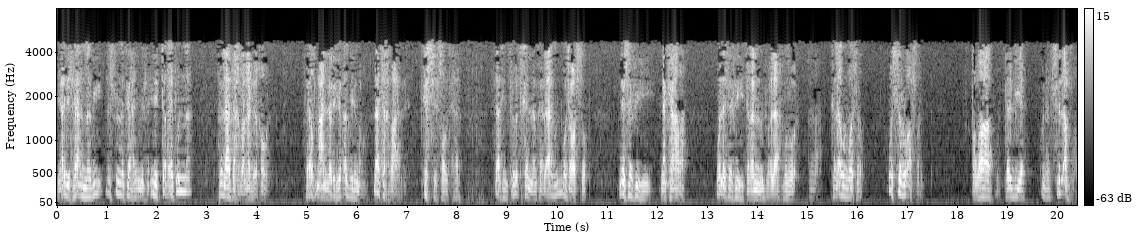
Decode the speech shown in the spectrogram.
يا نساء النبي لستن كأحد من النساء إن اتقيتن فلا تخضعن بالقول. فيطمع الذي في قلبه مرض. لا تخضع تكسر صوتها. لكن تتكلم كلاما متوسط. ليس فيه نكارة وليس فيه تغنج ولا خضوع. نعم. كلام وسط. والسر أفضل الطواف والتلبية كلها في السر أفضل.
